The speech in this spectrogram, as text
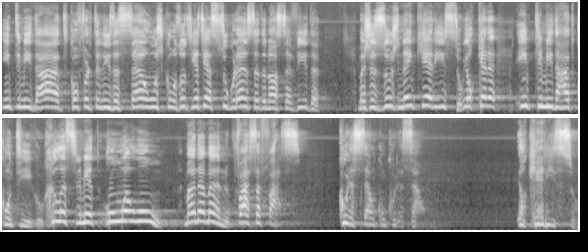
intimidade, confraternização uns com os outros, e essa é a segurança da nossa vida. Mas Jesus nem quer isso, Ele quer intimidade contigo, relacionamento um a um, mano a mano, face a face, coração com coração. Ele quer isso.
